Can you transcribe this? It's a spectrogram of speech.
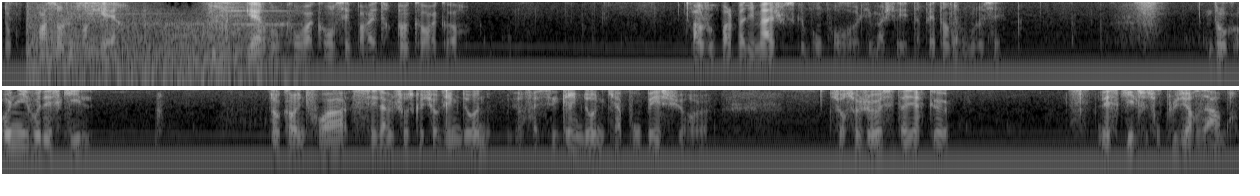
Donc pour l'instant je prends une guerre. Guerre donc on va commencer par être un corps à corps. Alors je vous parle pas des mages parce que bon pour les mages c'est les tapettes, hein, tout le monde le sait. Donc au niveau des skills, encore une fois, c'est la même chose que sur Grimdawn. Enfin, c'est Grimdawn qui a pompé sur, euh, sur ce jeu, c'est-à-dire que les skills, ce sont plusieurs arbres,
